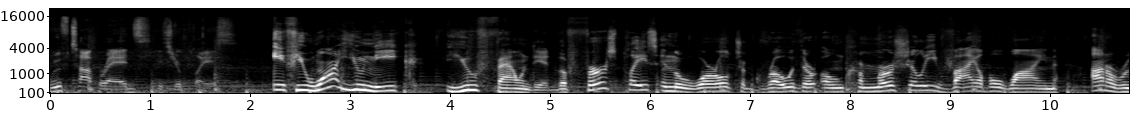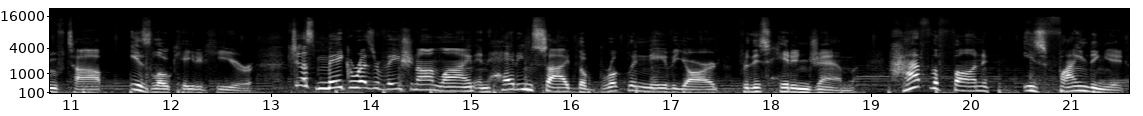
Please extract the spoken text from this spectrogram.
Rooftop Reds is your place. If you want unique, you found it. The first place in the world to grow their own commercially viable wine on a rooftop is located here. Just make a reservation online and head inside the Brooklyn Navy Yard for this hidden gem. Half the fun is finding it.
